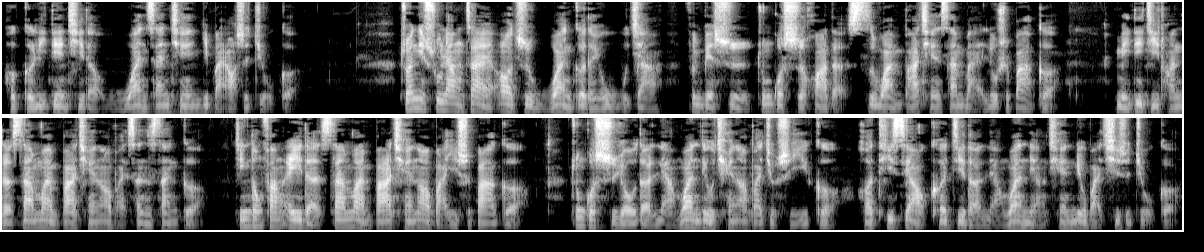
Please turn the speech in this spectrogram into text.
和格力电器的五万三千一百二十九个。专利数量在二至五万个的有五家，分别是中国石化的四万八千三百六十八个，美的集团的三万八千二百三十三个，京东方 A 的三万八千二百一十八个，中国石油的两万六千二百九十一个。和 TCL 科技的两万两千六百七十九个，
